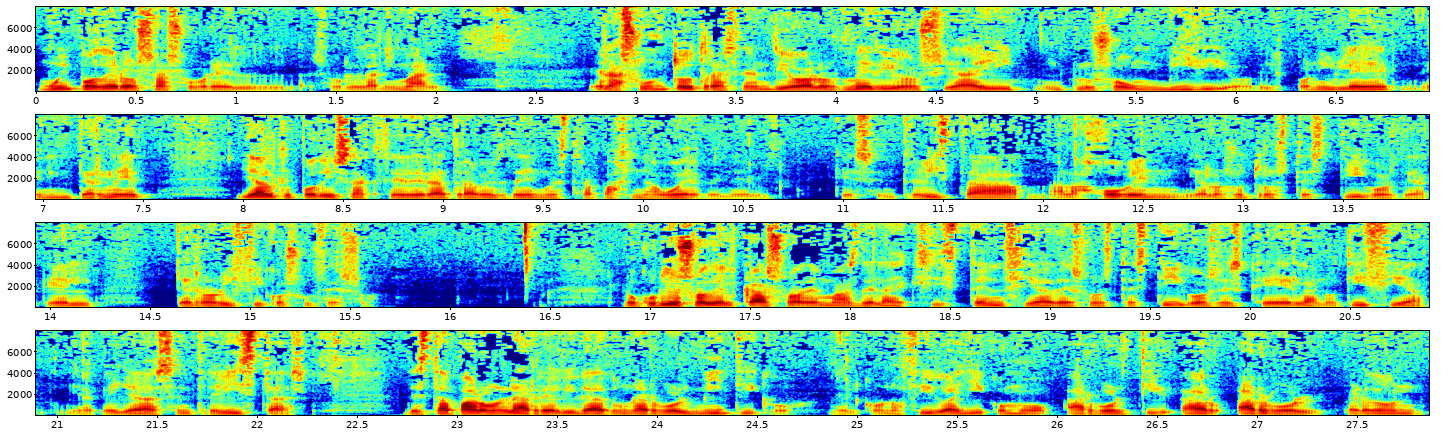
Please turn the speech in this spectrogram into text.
muy poderosa sobre el, sobre el animal. El asunto trascendió a los medios y hay incluso un vídeo disponible en Internet y al que podéis acceder a través de nuestra página web, en el que se entrevista a la joven y a los otros testigos de aquel terrorífico suceso. Lo curioso del caso, además de la existencia de esos testigos, es que la noticia y aquellas entrevistas destaparon la realidad de un árbol mítico, el conocido allí como árbol, árbol perdón,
